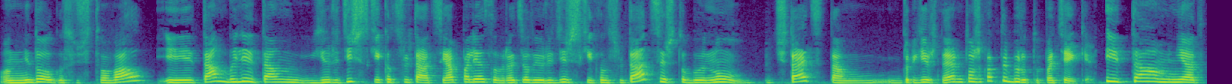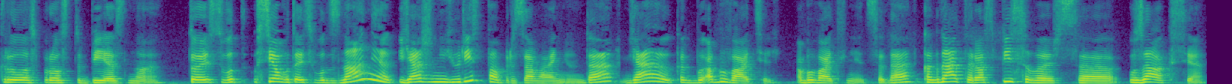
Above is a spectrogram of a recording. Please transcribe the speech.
Он недолго существовал, и там были там юридические консультации. Я полезла в раздел юридические консультации, чтобы, ну, читать там, другие же, наверное, тоже как-то берут ипотеки. И там мне открылась просто бездна. То есть вот все вот эти вот знания, я же не юрист по образованию, да, я как бы обыватель, обывательница, да. Когда ты расписываешься в ЗАГСе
